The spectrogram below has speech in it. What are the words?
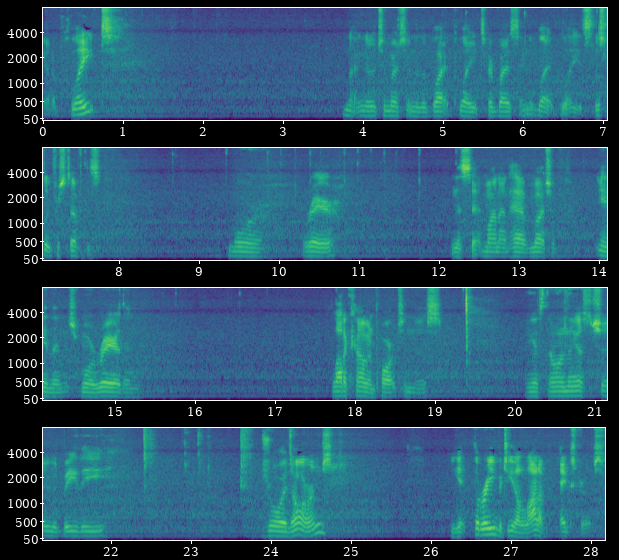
Got a plate. Not go too much into the black plates. Everybody's seen the black plates. Let's look for stuff that's more rare. And this set might not have much of anything that's more rare than a lot of common parts in this. I guess the only thing else to show you would be the droid's arms. You get three, but you get a lot of extras.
